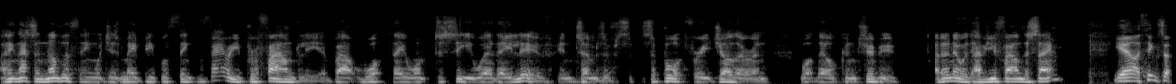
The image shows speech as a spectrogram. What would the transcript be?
I think that's another thing which has made people think very profoundly about what they want to see where they live in terms of support for each other and what they'll contribute. I don't know. Have you found the same? Yeah, I think so.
